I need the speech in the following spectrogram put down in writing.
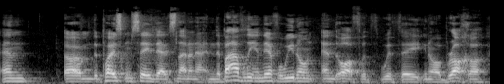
And um, the Paiskim say that it's not in the Bavli, and therefore we don't end off with, with a you know a bracha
